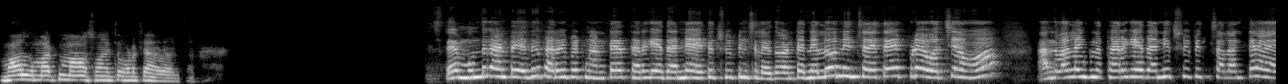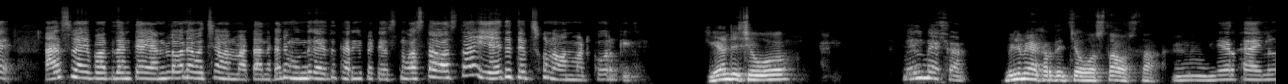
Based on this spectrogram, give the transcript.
మామూలుగా మటన్ మాంసం అయితే ఉడకబెడతాం ఏ ముందుగా అంటే ఎందుకు తరిగి పెట్టిన అంటే తరిగేదాన్ని అయితే చూపించలేదు. అంటే నెల్లూరు నుంచి అయితే ఇప్పుడే వచ్చాము. అందువల్ల ఇంక తరిగేదాన్ని చూపించాలంటే ఆలస్యం అయిపోతుంది అంటే ఎండలోనే వచ్చామన్నమాట. అందుకని ముందుగా అయితే తరిగి పెట్టేసుకుని వస్తా వస్తా ఏదో తెచ్చుకున్నాం అనమాట కూరకి? ఏం తెచ్చావు? మిల్ మేకర్. మిల్ మేకర్ తెచ్చావు. వస్తా వస్తా. బీరకాయలు.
